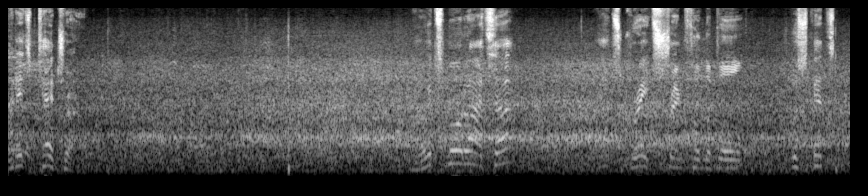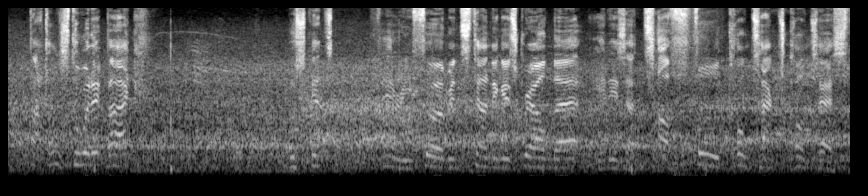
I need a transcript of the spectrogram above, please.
And it's Pedro. Now it's Morata. That's great strength on the ball. Busquets battles to win it back. Busquets firm in standing his ground there. It is a tough, full contact contest.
